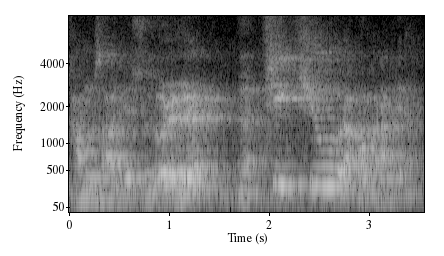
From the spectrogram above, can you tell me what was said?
감사지수를 어, TQ라고 말합니다.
